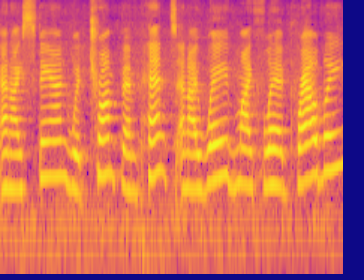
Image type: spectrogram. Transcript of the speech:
And I stand with Trump and Pence and I wave my flag proudly.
